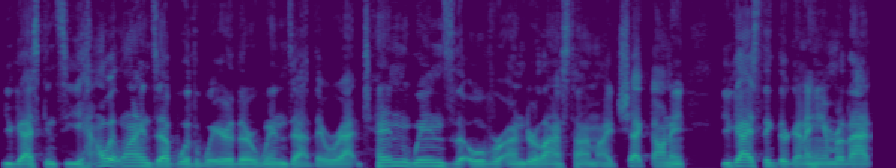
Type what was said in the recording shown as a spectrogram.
you guys can see how it lines up with where their wins at. They were at 10 wins, the over under last time I checked on it. If you guys think they're going to hammer that,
